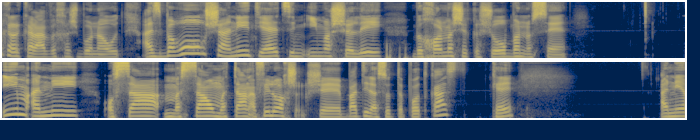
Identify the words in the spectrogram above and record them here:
בכלכלה וחשבונאות, אז ברור שאני אתייעץ עם אימא שלי בכל מה שקשור בנושא. אם אני עושה משא ומתן, אפילו עכשיו כשבאתי לעשות את הפודקאסט, אוקיי? Okay? אני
